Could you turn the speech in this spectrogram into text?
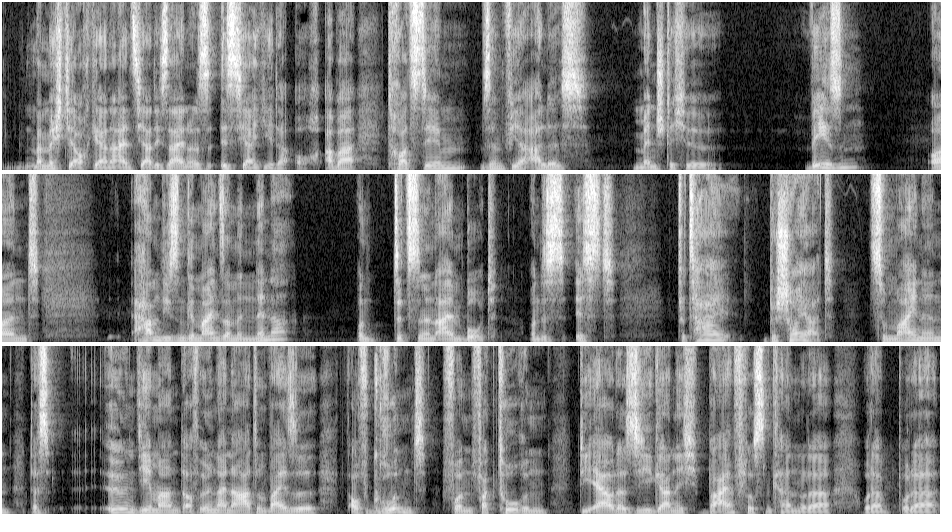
man möchte ja auch gerne einzigartig sein und es ist ja jeder auch. Aber trotzdem sind wir alles menschliche Wesen und haben diesen gemeinsamen Nenner und sitzen in einem Boot. Und es ist total bescheuert zu meinen, dass irgendjemand auf irgendeine Art und Weise aufgrund von Faktoren, die er oder sie gar nicht beeinflussen kann oder oder oder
